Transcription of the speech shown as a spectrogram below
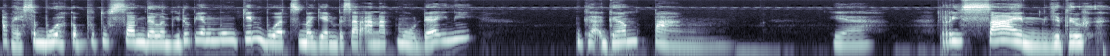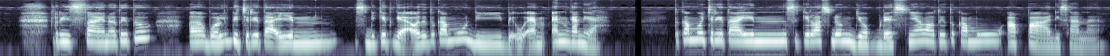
apa ya sebuah keputusan dalam hidup yang mungkin buat sebagian besar anak muda ini gak gampang. Ya, resign gitu. Resign waktu itu uh, boleh diceritain sedikit gak? Waktu itu kamu di BUMN kan ya? Itu kamu ceritain sekilas dong job desknya waktu itu kamu apa di sana?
